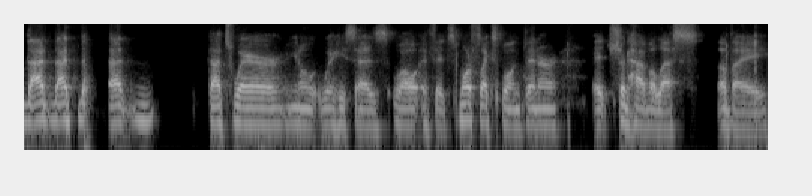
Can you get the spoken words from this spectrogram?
that that that that's where you know where he says, well, if it's more flexible and thinner, it should have a less of a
